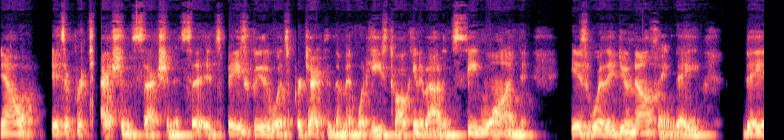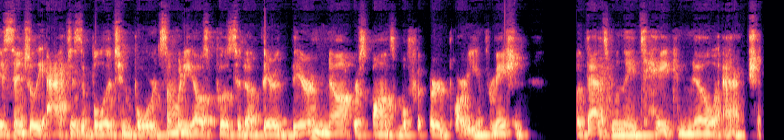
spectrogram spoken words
Now, it's a protection section. It's a, it's basically what's protecting them. And what he's talking about in C1 is where they do nothing. They they essentially act as a bulletin board. Somebody else it up there. They're not responsible for third party information, but that's when they take no action.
